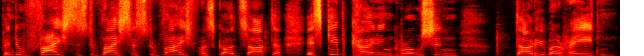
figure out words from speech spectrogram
wenn du weißt, dass du weißt, dass du weißt, was Gott sagte, es gibt keinen großen darüber reden.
